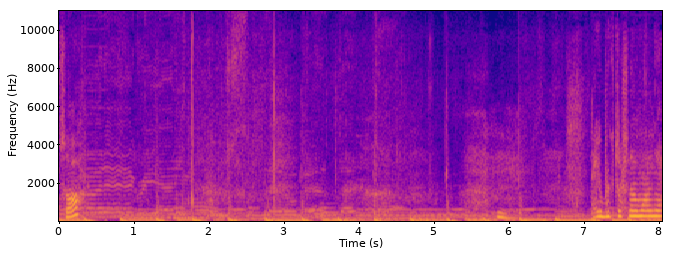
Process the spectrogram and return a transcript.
Co? Hmm. Jakby ktoś normalnie,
